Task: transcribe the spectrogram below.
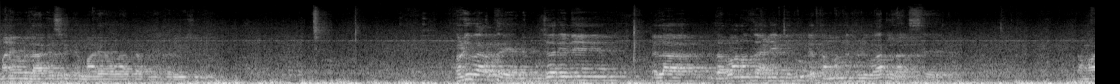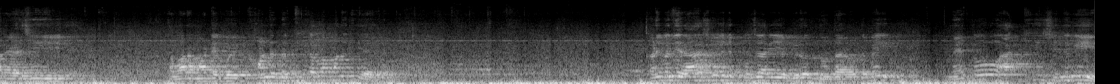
મને એવું લાગે છે કે મારે આ વાત આપણે કરવી જોઈએ. ઘણી વાર થઈ અને પૂજારીને પેલા દરવાનો હતા, એણે કીધું કે તમને થોડી વાર લાગશે. તમારે હજી તમારા માટે કોઈ ખંડ નક્કી કરવામાં નથી આવ્યો. ઘણી બધી રાહ જોઈ અને પૂજારીએ વિરોધ નોંધાયો કે ભાઈ, મેં તો આખી જિંદગી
